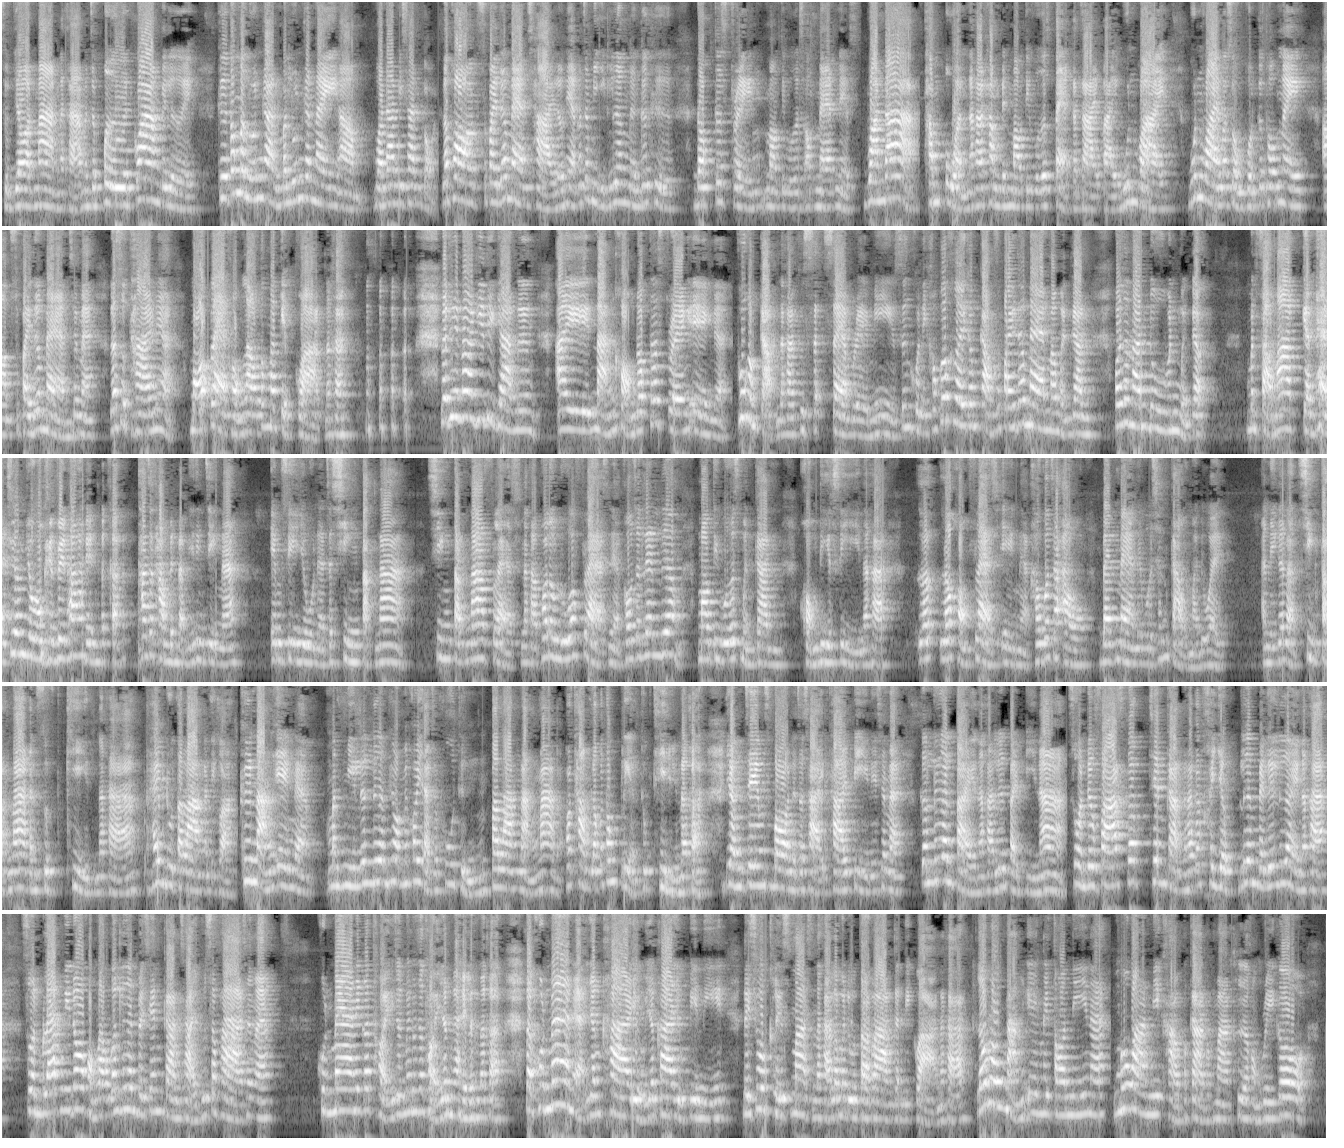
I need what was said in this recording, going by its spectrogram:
สุดยอดมากนะคะ มันจะเปิดกว้างไปเลย คือต้องมาลุ้นกันมาลุ้นกันในวันด้าวิชั่นก่อน แล้วพอสไปเดอร์แมนฉายแล้วเนี่ย ก็จะมีอีกเรื่องหนึ่งก็คือ Doctor Strange Multiverse of Madness วันด้าทำป่วนนะคะทำเป็นมัลติเวิร์สแตกกระจายไปวุ่นวาย วุ่นวายมาส่งผลกระทบในสไปเดอร์แมนใช่ไหมแล้วสุดท้ายเนี่ย หมอแปลกของเราต้องมาเก็บกวาดนะคะ และที่น่าคิดอีกอย่างหนึ่งไอหนังของด็อกเตอร์สเตรนเองเนี่ย ผู้กำกับนะคะคือแซมเรมี่ซึ่งคนนี้เขาก็เคยกำกับสไปเดอร์แมนมาเหมือนกัน เพราะฉะนั้นดูมันเหมือนกับมันสามารถแกนแผนเชื่อมโยงกันไปได้นะคะ ถ้าจะทำเป็นแบบนี้จริง ๆ นะ MCU เนี่ยจะชิงตัดหน้า ชิงตัดหน้า Flash นะคะ เพราะเรารู้ว่า Flash เนี่ยเขาจะเล่นเรื่อง Multiverse เหมือนกันของ DC นะคะแล้วแล้วของ Flash เองเนี่ยเขาก็จะเอาแบทแมนในเวอร์ชันเก่ามาด้วย อันนี้ก็แบบชิงตัดหน้ากันสุดขีดนะคะ ให้ไปดูตารางกันดีกว่า คือหนังเองเนี่ยมันมีเลื่อนๆที่เราไม่ค่อยอยากจะพูดถึงตารางหนังมาก เพราะทำแล้วก็ต้องเปลี่ยนทุกทีนะคะ อย่างเจมส์บอลเนี่ยจะฉายท้ายปีนี้ใช่ไหม ก็เลื่อนไปนะคะ เลื่อนไปปีหน้า ส่วน The Fast ก็เช่นกันนะคะ ก็ขยับเลื่อนไปเรื่อยๆนะคะ ส่วน Black Widow ของเราก็เลื่อนไปเช่นการฉายพฤษภาใช่ไหมคุณแม่นี่ก็ถอยจนไม่รู้จะถอยยังไงแล้วนะคะ แต่คุณแม่เนี่ยยังคาอยู่ยังคาอยู่ปีนี้ในช่วงคริสต์มาสนะคะ เรามาดูตารางกันดีกว่านะคะ แล้วโรงหนังเองในตอนนี้นะ เมื่อวานมีข่าวประกาศออกมาเครือของ Regal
